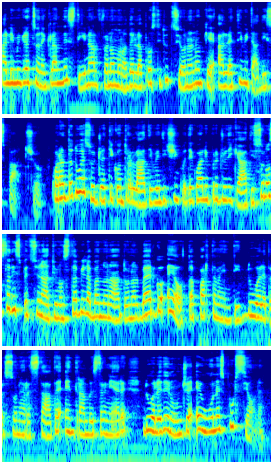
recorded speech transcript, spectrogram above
all'immigrazione clandestina, al fenomeno della prostituzione nonché alle attività di spaccio. 42 soggetti controllati, 25 dei quali pregiudicati, sono stati ispezionati menzionati uno stabile abbandonato, un albergo e otto appartamenti, due le persone arrestate, entrambe straniere, due le denunce e un'espulsione.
